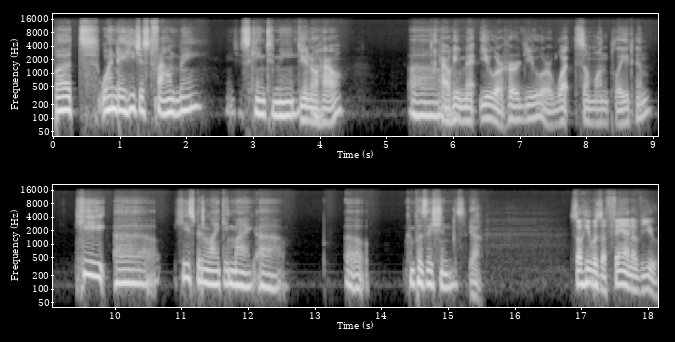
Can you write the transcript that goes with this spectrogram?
but one day he just found me. He just came to me. Do you know how? Uh, How he met you or heard you or what someone played him? he uh, he's been liking my uh, uh, compositions. Yeah. So he was a fan of you.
